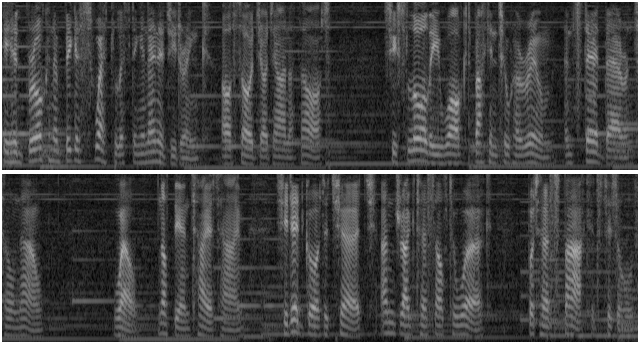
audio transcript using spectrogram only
He had broken a bigger sweat lifting an energy drink, or so Georgiana thought. She slowly walked back into her room and stayed there until now. Well, not the entire time. She did go to church and dragged herself to work, but her spark had fizzled.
